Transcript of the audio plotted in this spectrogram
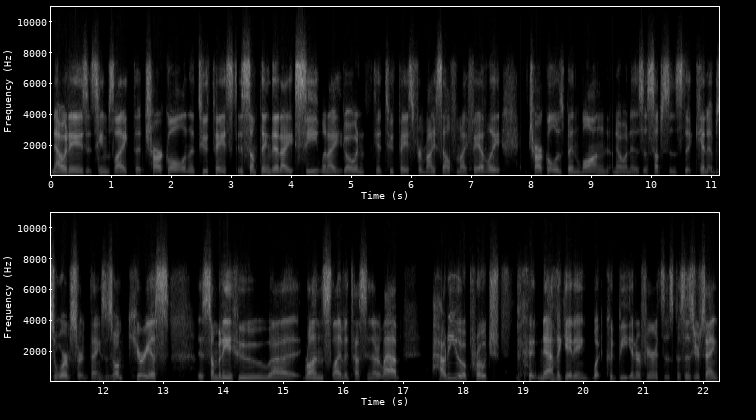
nowadays it seems like the charcoal in the toothpaste is something that i see when i go and get toothpaste for myself and my family charcoal has been long known as a substance that can absorb certain things and so mm-hmm. i'm curious is somebody who uh, runs saliva testing in their lab how do you approach navigating what could be interferences? Because as you're saying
